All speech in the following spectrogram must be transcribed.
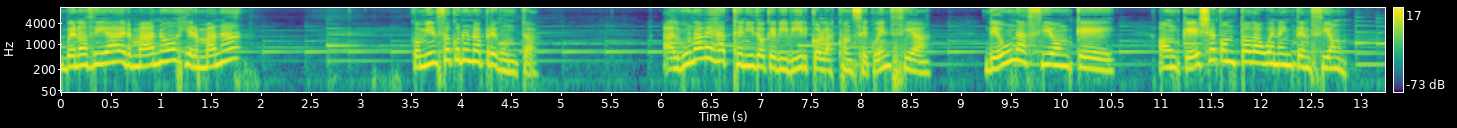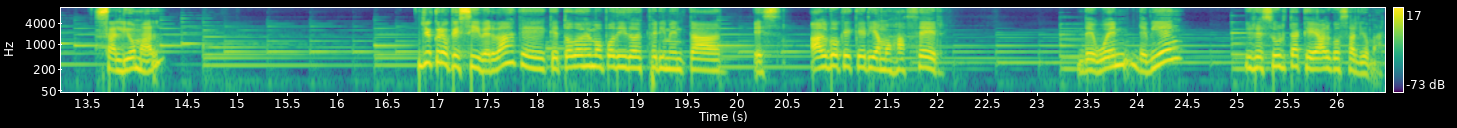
Buenos días, hermanos y hermanas. Comienzo con una pregunta. ¿Alguna vez has tenido que vivir con las consecuencias de una acción que, aunque hecha con toda buena intención, salió mal? Yo creo que sí, ¿verdad? Que, que todos hemos podido experimentar eso. Algo que queríamos hacer de buen, de bien, y resulta que algo salió mal.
